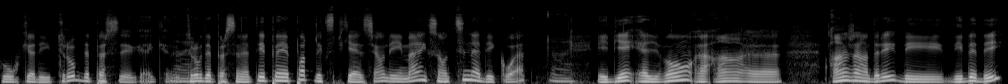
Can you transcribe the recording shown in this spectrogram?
ou qui a des troubles de, perso- qui a des Ouais. troubles de personnalité, peu importe l'explication, des mères qui sont inadéquates, Ouais. eh bien, elles vont euh, en- euh, engendrer des, des bébés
